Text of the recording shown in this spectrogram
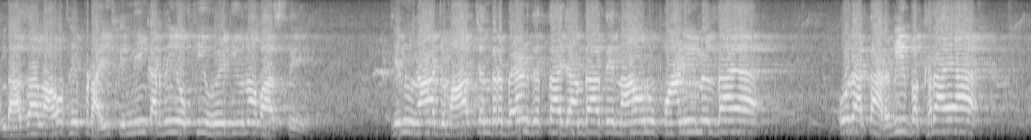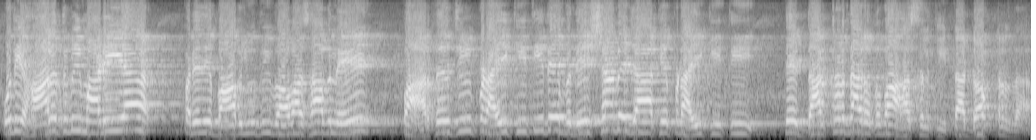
ਅੰਦਾਜ਼ਾ ਲਾਓ ਫਿਰ ਪੜ੍ਹਾਈ ਕਿੰਨੀ ਕਰਨੀ ਔਖੀ ਹੋਏਗੀ ਉਹਨਾਂ ਵਾਸਤੇ। ਜਿਹਨੂੰ ਨਾ ਜਮਾਤ ਚੰਦਰ ਬਹਿਣ ਦਿੱਤਾ ਜਾਂਦਾ ਤੇ ਨਾ ਉਹਨੂੰ ਪਾਣੀ ਮਿਲਦਾ ਆ, ਉਹਦਾ ਘਰ ਵੀ ਵੱਖਰਾ ਆ, ਉਹਦੀ ਹਾਲਤ ਵੀ ਮਾੜੀ ਆ, ਪਰ ਇਹਦੇ ਬਾਵਜੂਦ ਵੀ ਬਾਬਾ ਸਾਹਿਬ ਨੇ ਭਾਰਤ ਵਿੱਚ ਵੀ ਪੜ੍ਹਾਈ ਕੀਤੀ ਤੇ ਵਿਦੇਸ਼ਾਂ ਤੇ ਜਾ ਕੇ ਪੜ੍ਹਾਈ ਕੀਤੀ ਤੇ ਡਾਕਟਰ ਦਾ ਰਤਬਾ ਹਾਸਲ ਕੀਤਾ, ਡਾਕਟਰ ਦਾ।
